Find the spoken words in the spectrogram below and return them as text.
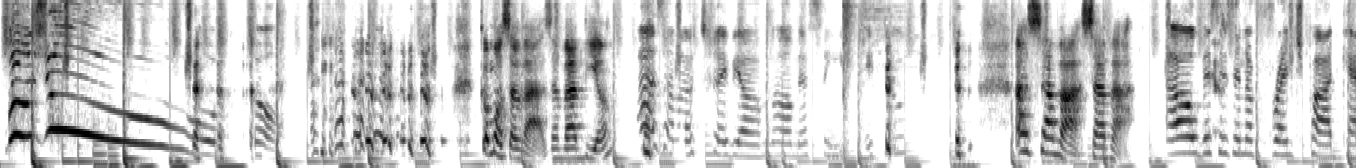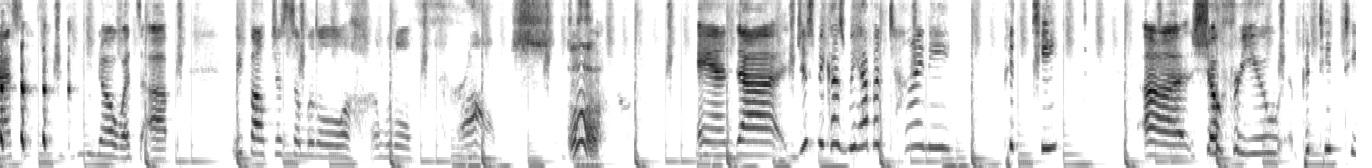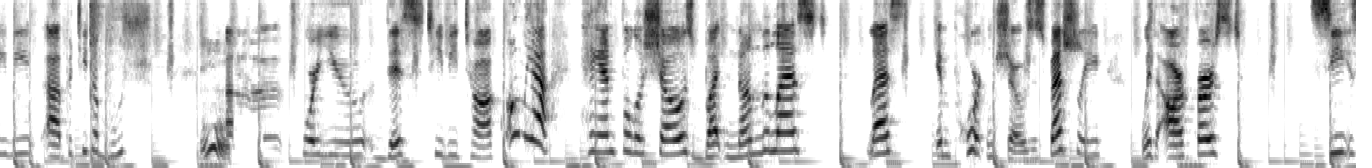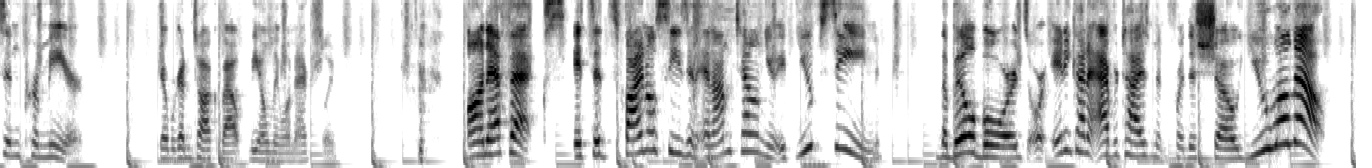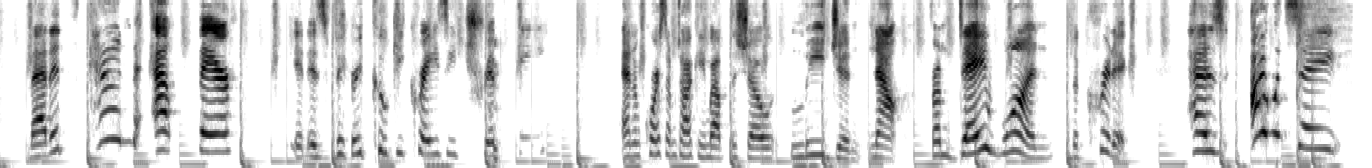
Bonjour! Comment ça va? Ça va bien? Ah, ça va très bien. Oh, merci. Et tout? ah, ça va, ça va. Oh, this isn't a French podcast. you know what's up. We felt just a little, a little French. oh. And uh, just because we have a tiny, petite uh, show for you, petite TV, uh, petite bouche. Uh, for you this TV talk. Only a handful of shows, but nonetheless less important shows, especially with our first season premiere that we're going to talk about. The only one, actually. on FX. It's its final season, and I'm telling you, if you've seen the billboards or any kind of advertisement for this show, you will know that it's kind of out there. It is very kooky, crazy, trippy. And of course, I'm talking about the show Legion. Now, from day one, the critic has, I would say,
